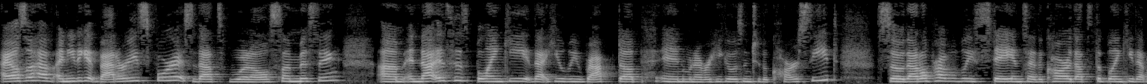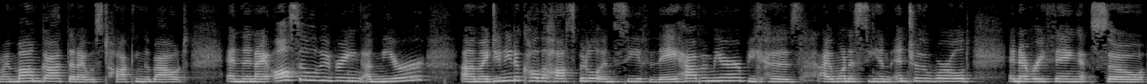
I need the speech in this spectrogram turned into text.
I also have, I need to get batteries for it, so that's what else I'm missing. Um, and that is his blankie that he'll be wrapped up in whenever he goes into the car seat. So that'll probably stay inside the car. That's the blankie that my mom got that I was talking about. And then I also will be bringing a mirror. Um, I do need to call the hospital and see if they have a mirror because I want to see him enter the world and everything. So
